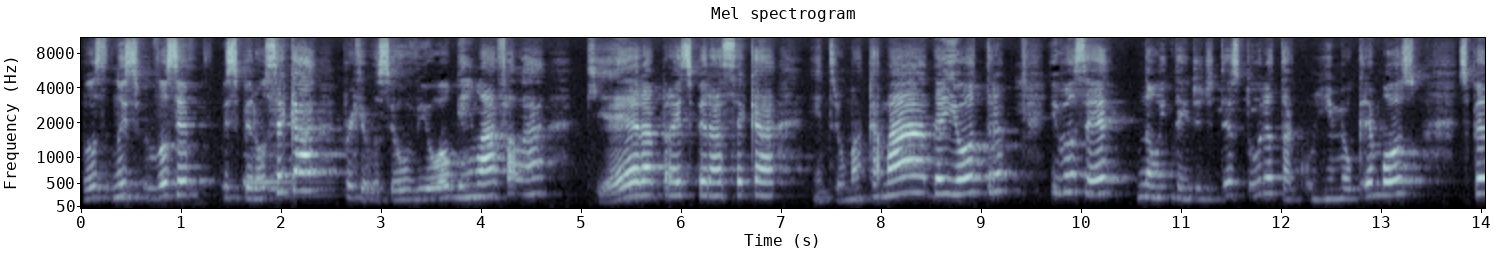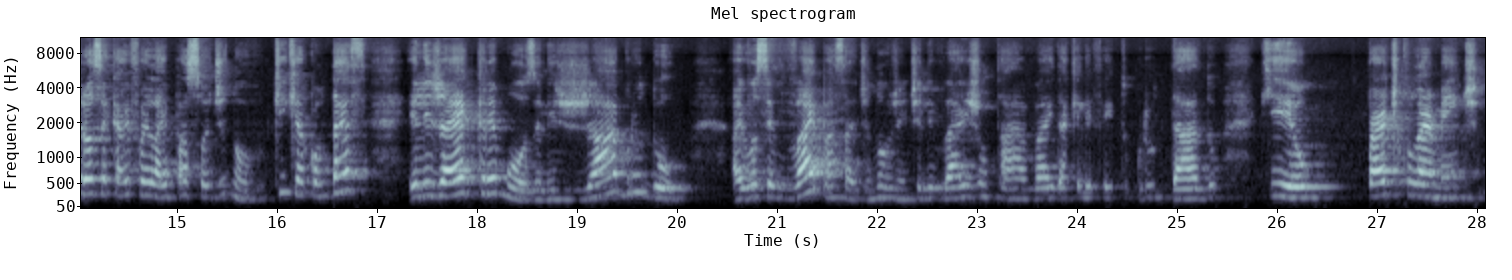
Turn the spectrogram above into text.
Você, esperou secar, porque você ouviu alguém lá falar que era para esperar secar entre uma camada e outra, e você não entende de textura, tá com rímel cremoso, Esperou secar e foi lá e passou de novo. O que, que acontece? Ele já é cremoso, ele já grudou. Aí você vai passar de novo, gente, ele vai juntar, vai dar aquele efeito grudado que eu particularmente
